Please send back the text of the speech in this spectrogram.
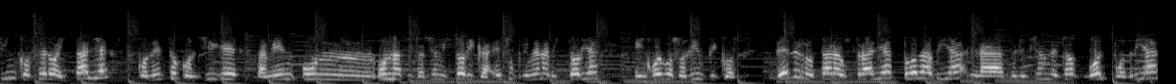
5-0 a Italia, con esto consigue también un- una situación histórica, es su primera victoria en Juegos Olímpicos. De derrotar a Australia, todavía la selección de softball podría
